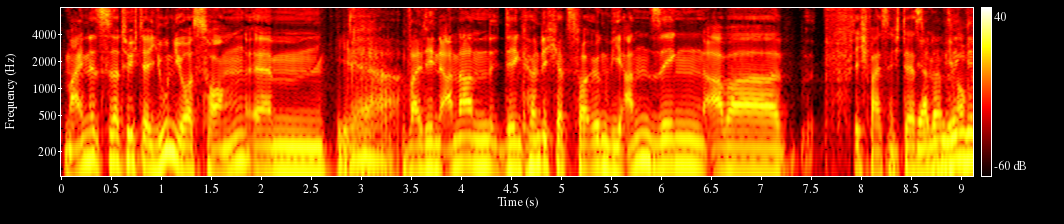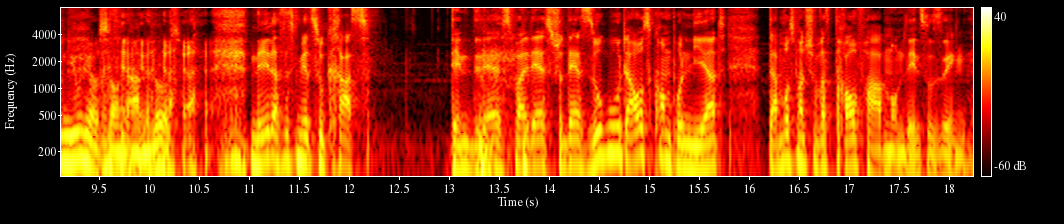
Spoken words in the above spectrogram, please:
meine ist natürlich der Junior-Song, ähm, yeah. weil den anderen, den könnte ich jetzt zwar irgendwie ansingen, aber ich weiß nicht, der ist Ja, dann sing den Junior-Song an, los. nee, das ist mir zu krass. Den, der ist, weil der ist schon, der ist so gut auskomponiert, da muss man schon was drauf haben, um den zu singen.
